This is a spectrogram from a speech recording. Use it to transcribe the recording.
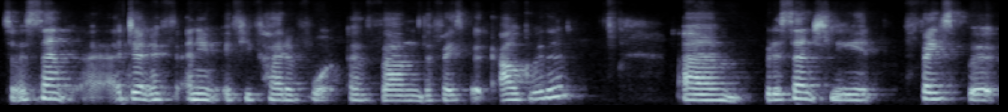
So I don't know if any if you've heard of what of um, the Facebook algorithm, um, but essentially it, Facebook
